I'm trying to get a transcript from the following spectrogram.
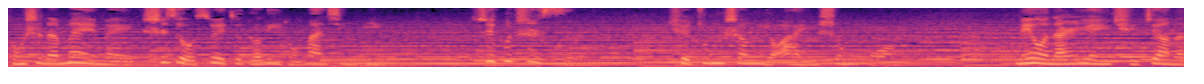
同事的妹妹十九岁就得了一种慢性病，虽不致死，却终生有碍于生活。没有男人愿意娶这样的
